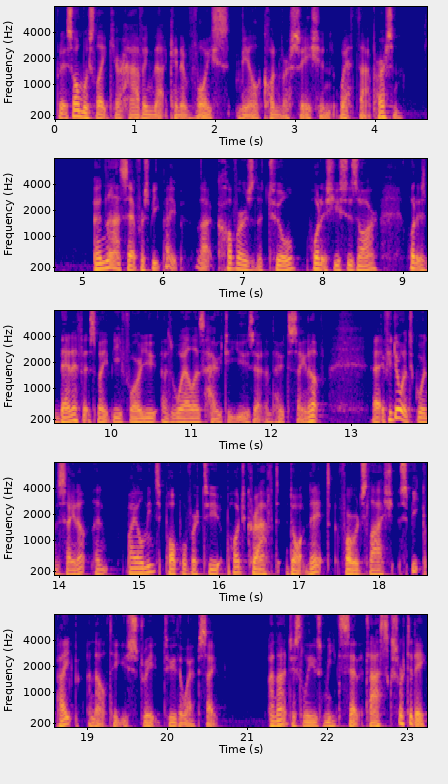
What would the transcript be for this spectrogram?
but it's almost like you're having that kind of voicemail conversation with that person. And that's it for SpeakPipe. That covers the tool, what its uses are, what its benefits might be for you, as well as how to use it and how to sign up. Uh, if you don't want to go and sign up, then by all means pop over to podcraft.net forward slash speakpipe and that'll take you straight to the website. And that just leaves me to set the tasks for today.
